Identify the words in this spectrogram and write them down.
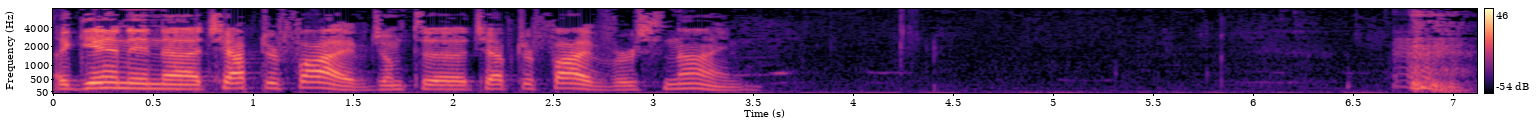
Again in uh, chapter 5, jump to chapter 5, verse 9.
